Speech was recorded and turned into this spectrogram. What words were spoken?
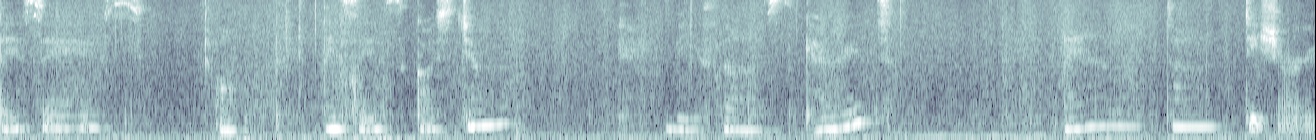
this is oh this is costume with a skirt and a t-shirt.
